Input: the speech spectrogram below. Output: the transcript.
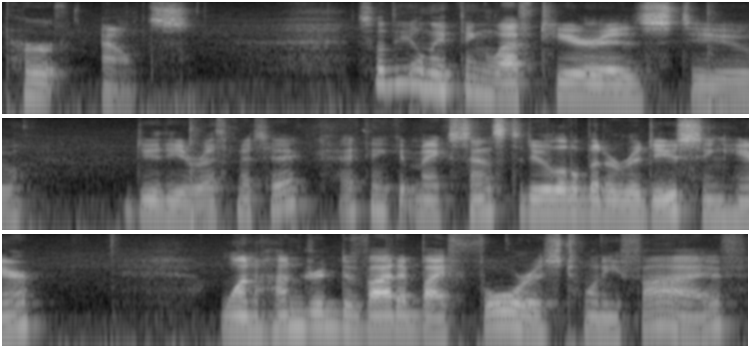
per ounce. So the only thing left here is to do the arithmetic. I think it makes sense to do a little bit of reducing here. 100 divided by 4 is 25.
